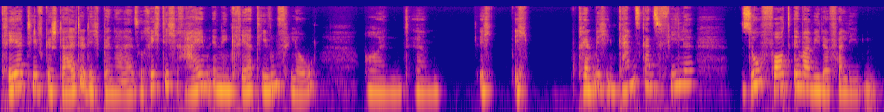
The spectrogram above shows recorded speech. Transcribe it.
kreativ gestaltet. Ich bin also richtig rein in den kreativen Flow und ähm, ich, ich könnte mich in ganz, ganz viele sofort immer wieder verlieben.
